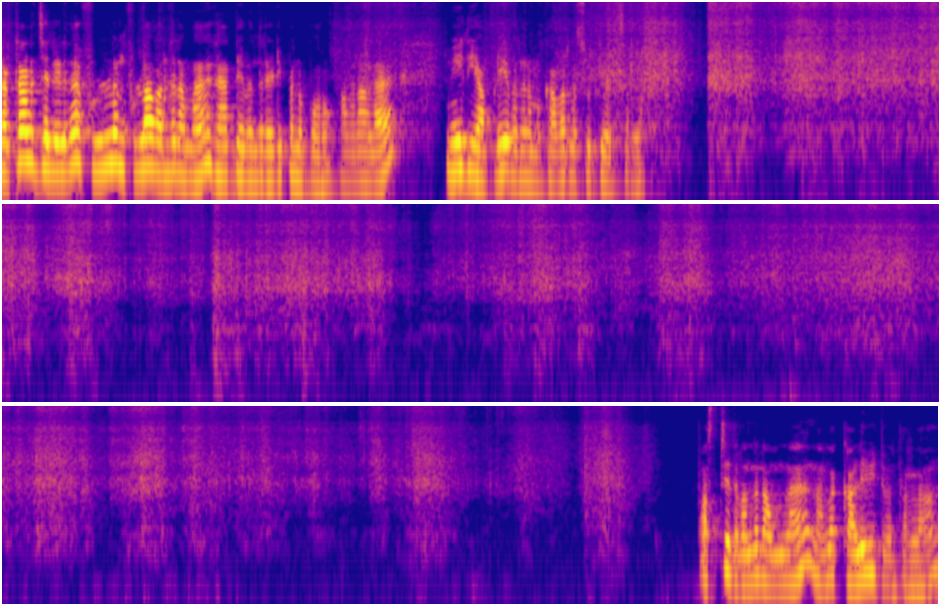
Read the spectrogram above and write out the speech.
கற்றாழை ஜெல்லியில் தான் ஃபுல் அண்ட் ஃபுல்லாக வந்து நம்ம ஹேர் டே வந்து ரெடி பண்ண போகிறோம் அதனால் மீதி அப்படியே வந்து நம்ம கவரில் சுற்றி வச்சிடலாம். ஃபஸ்ட்டு இதை வந்து நம்மளை நல்லா கழுவிட்டு வந்துடலாம்.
